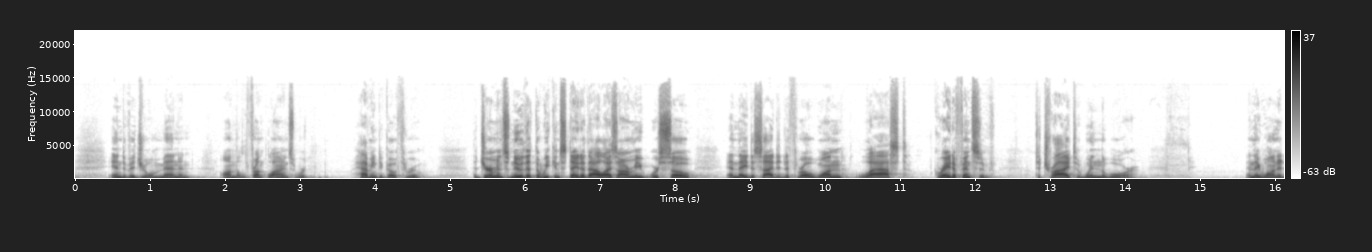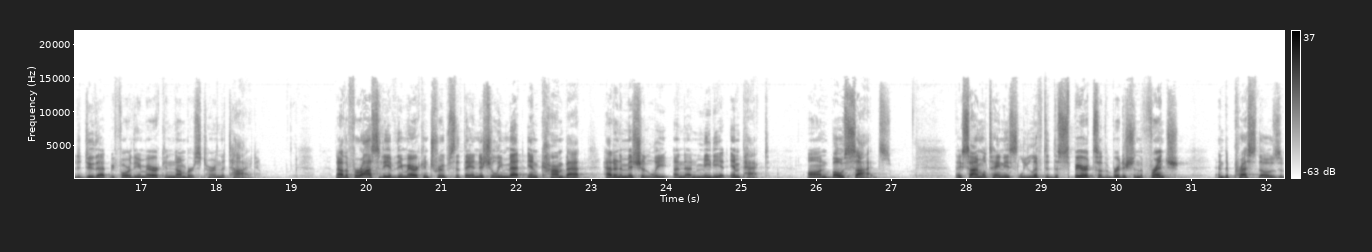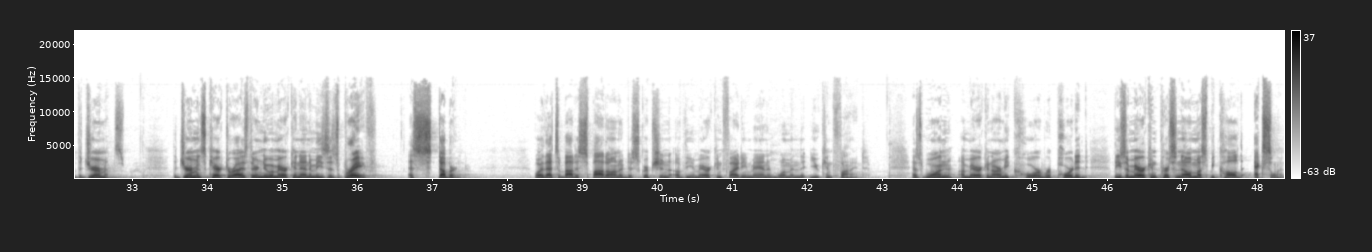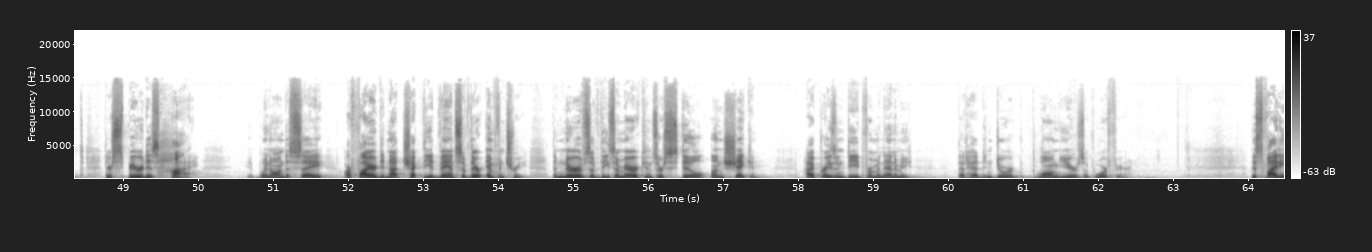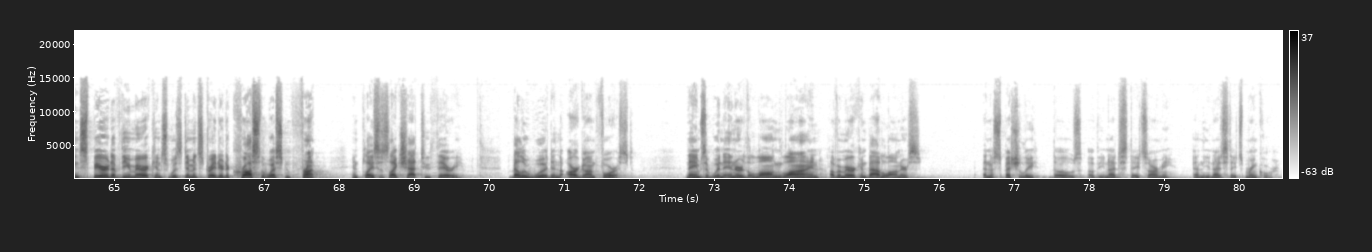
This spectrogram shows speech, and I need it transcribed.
individual men and on the front lines were having to go through. The Germans knew that the weakened state of the Allies' army were so, and they decided to throw one last great offensive to try to win the war. And they wanted to do that before the American numbers turned the tide. Now, the ferocity of the American troops that they initially met in combat had an, an immediate impact on both sides. They simultaneously lifted the spirits of the British and the French and depressed those of the Germans. The Germans characterized their new American enemies as brave, as stubborn. Boy, that's about as spot on a description of the American fighting man and woman that you can find. As one American Army Corps reported, these American personnel must be called excellent. Their spirit is high. It went on to say, Our fire did not check the advance of their infantry. The nerves of these Americans are still unshaken. High praise indeed from an enemy that had endured long years of warfare. This fighting spirit of the Americans was demonstrated across the Western Front in places like Chateau Thierry, Belleau Wood, and the Argonne Forest, names that would enter the long line of American battle honors, and especially those of the United States Army and the United States Marine Corps.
